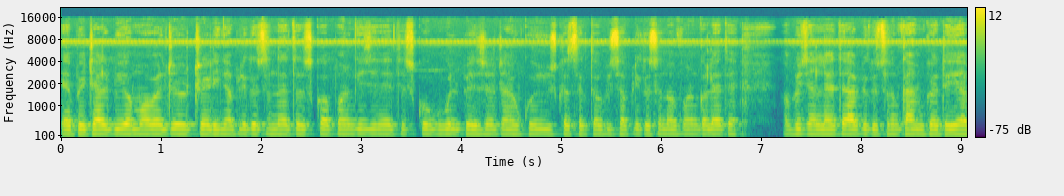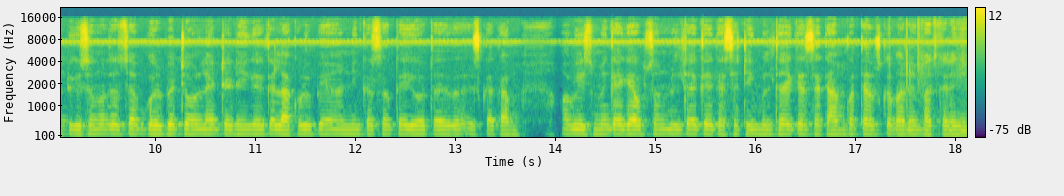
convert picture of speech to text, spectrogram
कैपिटल भी और मोबाइल ट्रेडिंग एप्लीकेशन है तो इसको ओपन कीजिए, नहीं तो इसको गूगल पे से को यूज़ कर सकते हो। इस एप्लीकेशन ओपन कर लेते हैं। अभी जान लेते हैं एप्लीकेशन काम करते हैं। एप्लीकेशन में जैसे आप घर बैठे ऑनलाइन ट्रेडिंग करके लाखों रुपये अर्निंग कर सकते हैं, ये होता है इसका काम। अभी इसमें क्या क्या ऑप्शन मिलता है क्या क्या सेटिंग मिलता है, कैसे काम करता है, उसके बारे में बात करेंगे।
